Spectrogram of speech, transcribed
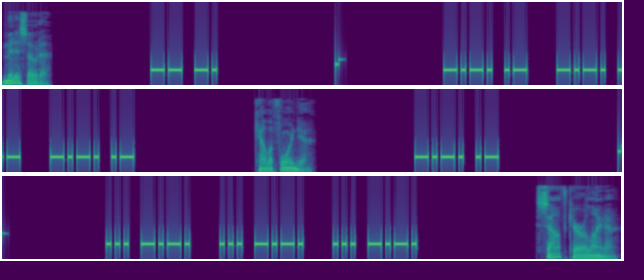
Minnesota. California. South Carolina.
